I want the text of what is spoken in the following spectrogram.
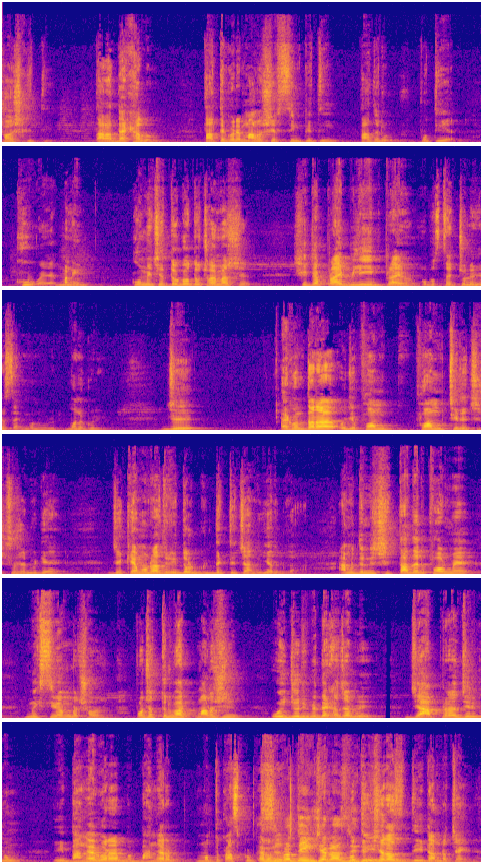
সংস্কৃতি তারা দেখাল তাতে করে মানুষের সিম্পিতি তাদের প্রতি খুব মানে কমেছে তো গত ছয় মাসে সেটা প্রায় বিলীন প্রায় অবস্থায় চলে গেছে আমি মনে করি মনে করি। যে এখন তারা ওই যে ফর্ম ফর্ম ছেড়েছে সোশ্যাল মিডিয়ায় যে কেমন রাজনৈতিক দল দেখতে চান ইয়ার আমি তো নিশ্চিত তাদের ফর্মে ম্যাক্সিমাম পঁচাত্তর ভাগ মানুষই ওই জরিপে দেখা যাবে যে আপনারা যেরকম এই ভাঙা গড়া ভাঙার মতো কাজ করতে প্রতিহিংসা রাজনীতি এটা আমরা চাই না।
